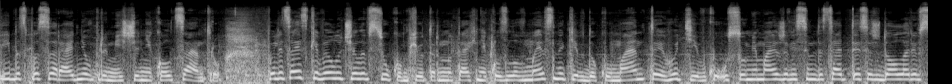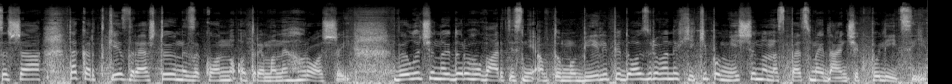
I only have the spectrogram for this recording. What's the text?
і безпосередньо в приміщенні кол-центру. Поліцейські вилучили всю комп'ютерну техніку зловмисників, документи, готівку у сумі майже 80 тисяч доларів США та картки з рештою незаконно отриманих грошей. Вилучено й дороговартісні автомобілі підозрюваних, які поміщено на спецмайданчик поліції.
